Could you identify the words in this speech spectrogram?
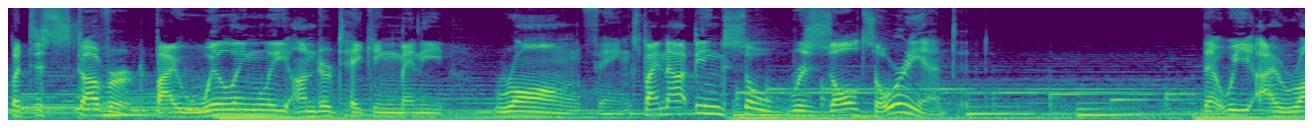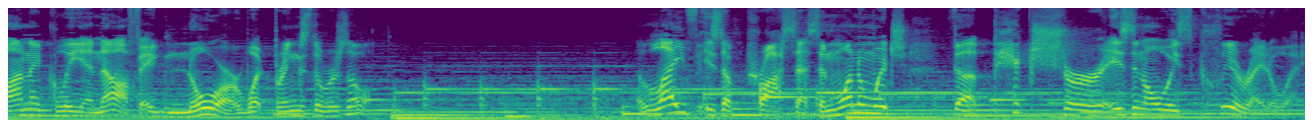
but discovered by willingly undertaking many wrong things, by not being so results oriented that we, ironically enough, ignore what brings the result. Life is a process, and one in which the picture isn't always clear right away.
